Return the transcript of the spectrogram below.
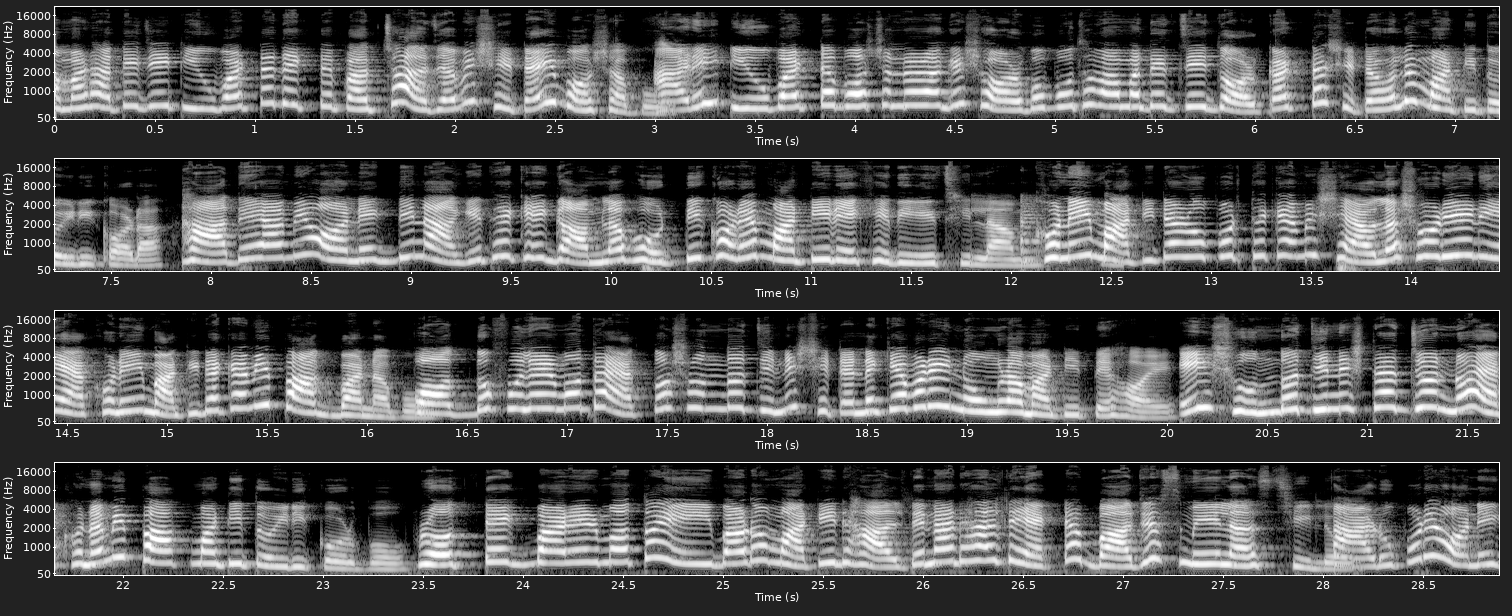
আমার হাতে যে টিউবারটা দেখতে পাচ্ছ, আজ আমি সেটাই বসাবো। আর এই টিউবারটা বসানোর আগে সর্বপ্রথম আমাদের যে দরকারটা সেটা হলো মাটি তৈরি করা। ছাদে আমি অনেকদিন আগে থেকে গামলা ভর্তি করে মাটি রেখে দিয়েছিলাম। এখন এই মাটিটার উপর থেকে আমি শ্যাওলা সরিয়ে নিয়ে এখন এই মাটিটাকে আমি পাক বানাবো। পদ্ম ফুলের মতো এত সুন্দর জিনিস, সেটা নাকি আবার এই নোংরা মাটিতে হয়। এই সুন্দর জিনিসটার জন্য এখন আমি পাক মাটি তৈরি করব। প্রত্যেকবারের মতো এইবারও মাটি ঢালতে না ঢালতে একটা বাজে স্মেল আসছিল। তার উপরে অনেক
